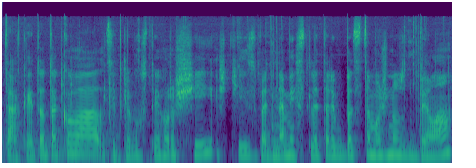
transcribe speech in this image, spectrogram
Tak, je to taková citlivost je horší, ještě ji zvedneme, jestli tady vůbec ta možnost byla.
